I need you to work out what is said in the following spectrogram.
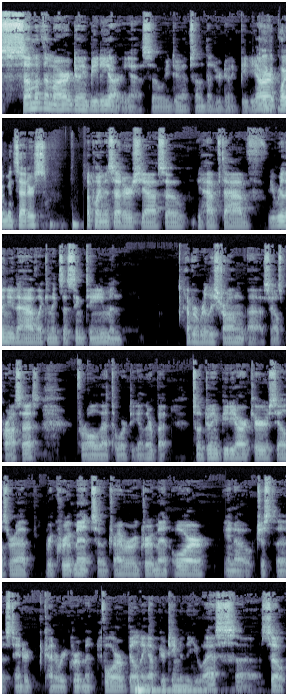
Some of them are doing BDR, yeah. So we do have some that are doing BDR. Like appointment setters? Appointment setters, yeah. So you have to have, you really need to have like an existing team and have a really strong uh, sales process for all of that to work together. But so doing BDR, carrier sales rep, recruitment, so driver recruitment, or you know just the standard kind of recruitment for building up your team in the U.S. Uh, so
